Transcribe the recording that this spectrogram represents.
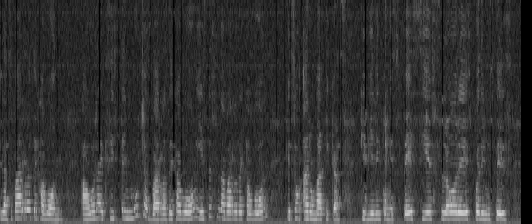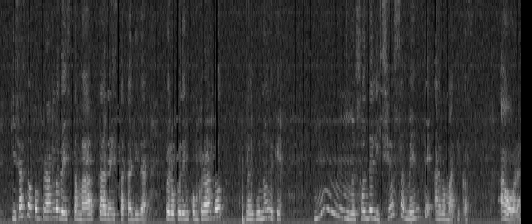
las barras de jabón. Ahora existen muchas barras de jabón y esta es una barra de jabón que son aromáticas, que vienen con especies, flores, pueden ustedes quizás no comprarlo de esta marca, de esta calidad, pero pueden comprarlo algunos de que mmm, son deliciosamente aromáticos. Ahora,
